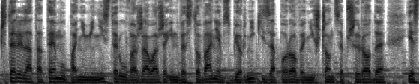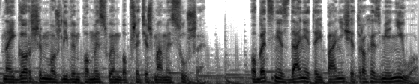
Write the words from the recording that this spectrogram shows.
Cztery lata temu pani minister uważała, że inwestowanie w zbiorniki zaporowe niszczące przyrodę jest najgorszym możliwym pomysłem, bo przecież mamy suszę. Obecnie zdanie tej pani się trochę zmieniło,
